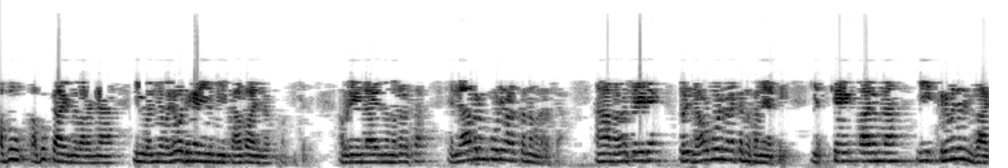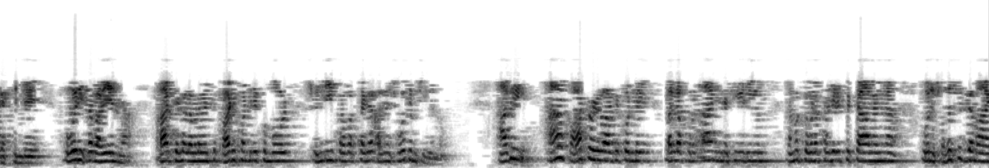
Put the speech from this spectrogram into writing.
അബു അബുക്ക എന്ന് പറഞ്ഞ ഈ വന്യ വയോധികനെയും ഈ കാപാലികൾ സമർപ്പിച്ചത് അവിടെ ഉണ്ടായിരുന്ന മദ്രസ എല്ലാവരും കൂടി നടത്തുന്ന മദ്രസ. ആ മദ്രസയുടെ ഒരു ജോബോർഡ് നടക്കുന്ന സമയത്ത് എസ് കെ കാണുന്ന ഈ ക്രിമിനൽ വിഭാഗത്തിന്റെ പോലീസ് പറയുന്ന പാട്ടുകൾ അവിടെ വെച്ച് പാടിക്കൊണ്ടിരിക്കുമ്പോൾ സുന്നി പ്രവർത്തകർ അതിനെ ചോദ്യം ചെയ്യുന്നു. അത് ആ പാട്ട് ഒഴിവാക്കിക്കൊണ്ട് വല്ല ഖുർആാനിന്റെ സീഡിയും നമുക്കിവിടെ പ്രചരിപ്പിക്കാമെന്ന ഒരു സ്വതസിദ്ധമായ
